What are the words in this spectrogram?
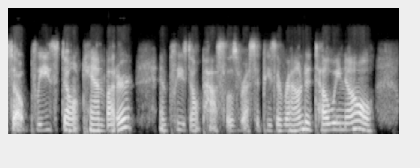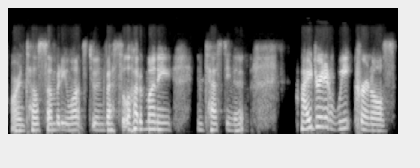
So please don't can butter and please don't pass those recipes around until we know or until somebody wants to invest a lot of money in testing it. Hydrated wheat kernels.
